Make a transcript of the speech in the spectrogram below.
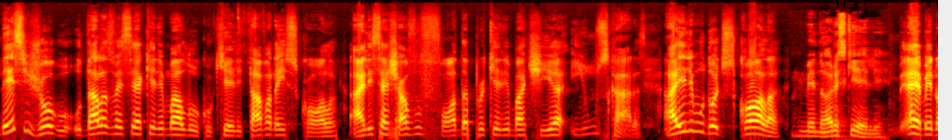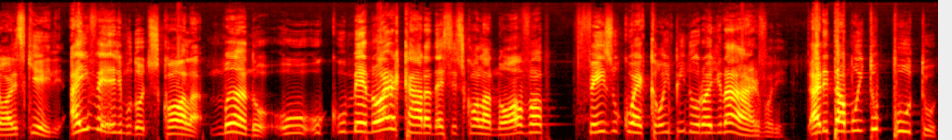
nesse jogo, o Dallas vai ser aquele maluco que ele tava na escola, aí ele se achava foda porque ele batia em uns caras. Aí ele mudou de escola. Menores que ele. É, menores que ele. Aí ele mudou de escola, mano, o, o, o menor cara dessa escola nova fez o cuecão e pendurou ele na árvore. Aí ele tá muito puto.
